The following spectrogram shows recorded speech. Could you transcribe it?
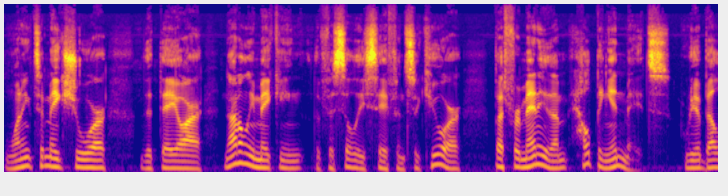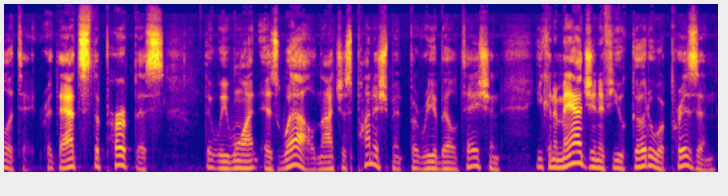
wanting to make sure that they are not only making the facility safe and secure, but for many of them, helping inmates rehabilitate. Right? That's the purpose that we want as well, not just punishment, but rehabilitation. You can imagine if you go to a prison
